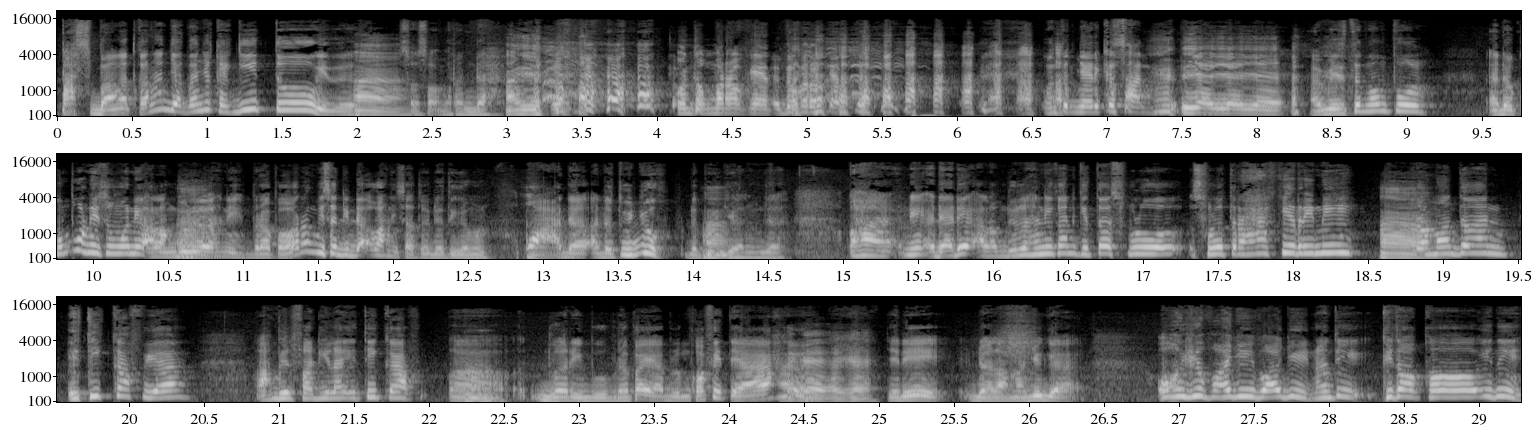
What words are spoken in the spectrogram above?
pas banget karena jaganya kayak gitu gitu. Ah. Sosok merendah. Ayo. Untuk meroket. itu meroket. Untuk nyari kesan. Iya, iya, iya. Habis itu ngumpul. Ada kumpul nih semua nih, alhamdulillah nih. Berapa orang bisa didakwah nih? Satu, dua, tiga, empat. Wah, ada ada tujuh, ada tujuh, alhamdulillah. Wah, ini adik-adik, alhamdulillah nih kan kita 10 10 terakhir ini Ah. Ramadan, itikaf ya. Ambil fadilah itikaf. Wah, 2000 berapa ya? Belum Covid ya. Oke, oke. Jadi udah lama juga. Oh iya Pak Haji, Pak Haji, nanti kita ke ini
